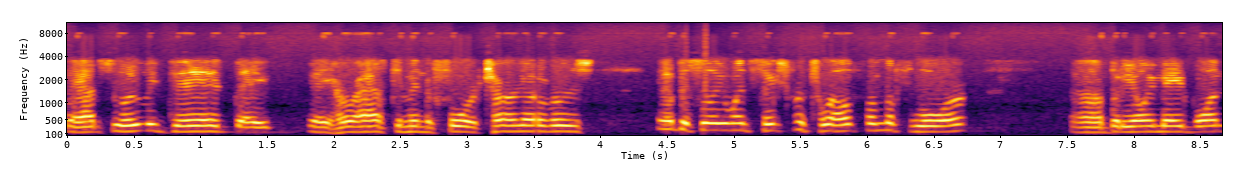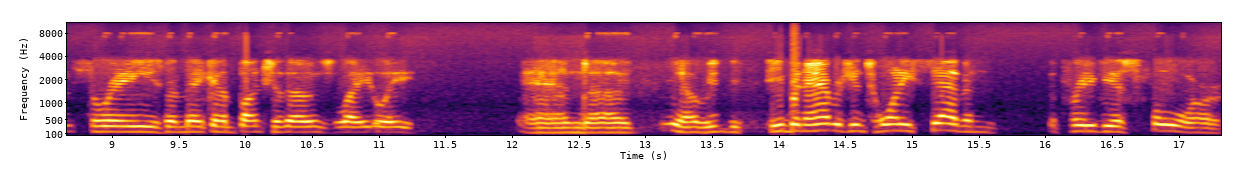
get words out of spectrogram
They absolutely did. They they harassed him into four turnovers. Know, Basile went six for twelve from the floor, uh, but he only made one three. He's been making a bunch of those lately, and uh, you know he- he'd been averaging twenty seven the previous four.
